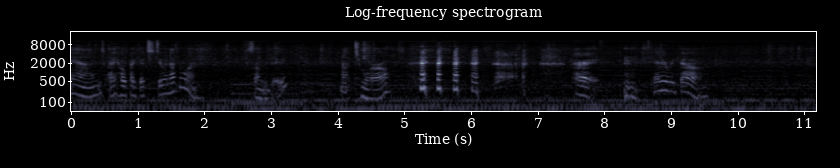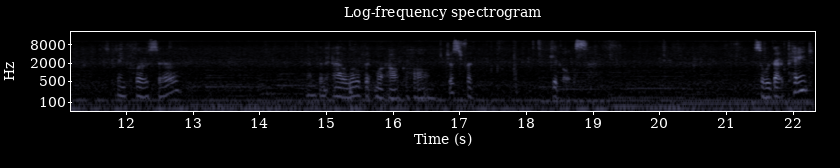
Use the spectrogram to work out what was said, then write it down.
And I hope I get to do another one someday. Not tomorrow. all right. there we go. It's getting closer. I'm going to add a little bit more alcohol just for giggles. So we've got a paint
